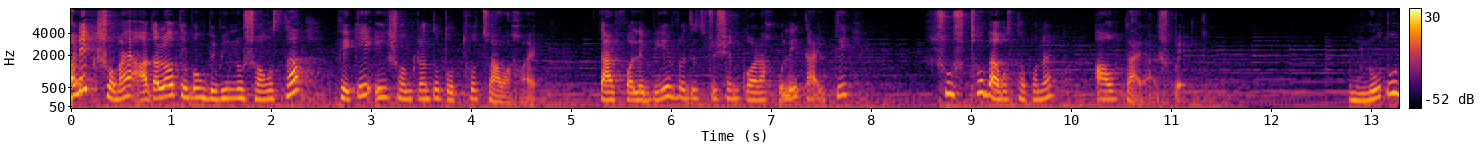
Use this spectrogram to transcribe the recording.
অনেক সময় আদালত এবং বিভিন্ন সংস্থা থেকে এই সংক্রান্ত তথ্য চাওয়া হয়। তার ফলে বিয়ের রেজিস্ট্রেশন করা হলে তা একটি সুষ্ঠু ব্যবস্থাপনার আওতায় আসবে। নতুন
